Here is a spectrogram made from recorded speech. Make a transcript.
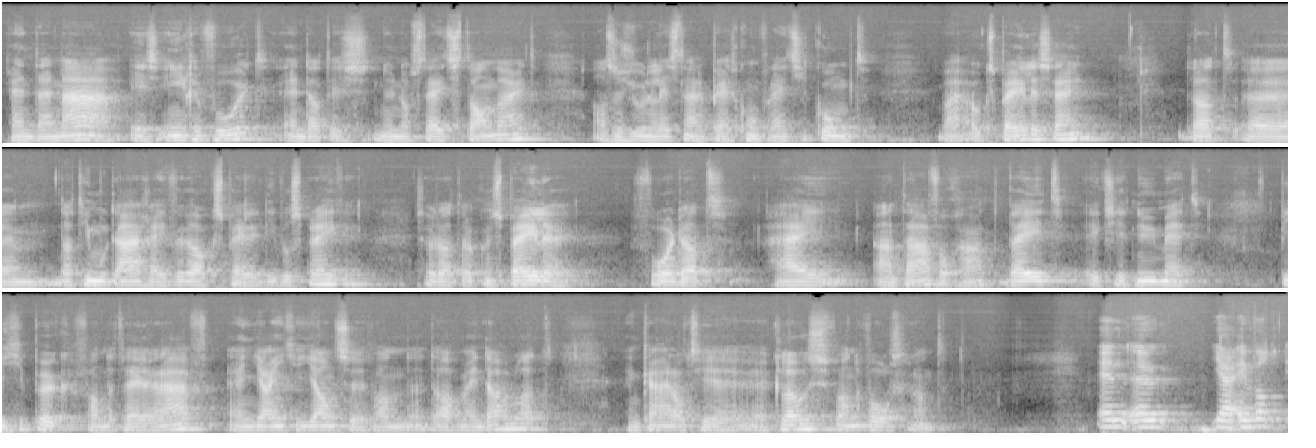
En daarna is ingevoerd, en dat is nu nog steeds standaard, als een journalist naar een persconferentie komt waar ook spelers zijn, dat, uh, dat hij moet aangeven welke speler die wil spreken. Zodat ook een speler, voordat hij aan tafel gaat, weet, ik zit nu met Pietje Puk van de Telegraaf en Jantje Jansen van het Algemeen Dagblad en Kareltje eh, Kloos van de Volkskrant. En uh, ja, in wat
